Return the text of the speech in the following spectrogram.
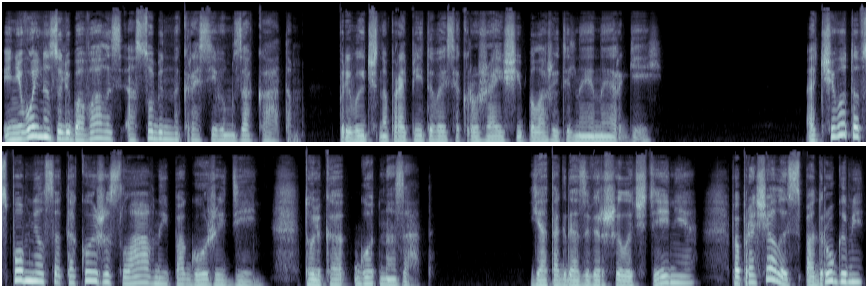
и невольно залюбовалась особенно красивым закатом, привычно пропитываясь окружающей положительной энергией. От чего-то вспомнился такой же славный погожий день, только год назад. Я тогда завершила чтение, попрощалась с подругами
